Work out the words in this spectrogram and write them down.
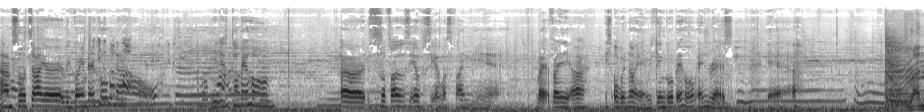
I'm so tired. We're going back home now. Let's go back home. Uh, so far CF, CF was fun, yeah. But finally, uh, it's over now and we can go back home and rest. Yeah. One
